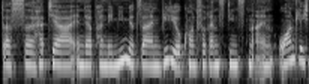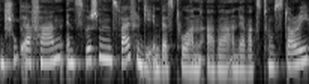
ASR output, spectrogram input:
Das äh, hat ja in der Pandemie mit seinen Videokonferenzdiensten einen ordentlichen Schub erfahren. Inzwischen zweifeln die Investoren aber an der Wachstumsstory.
